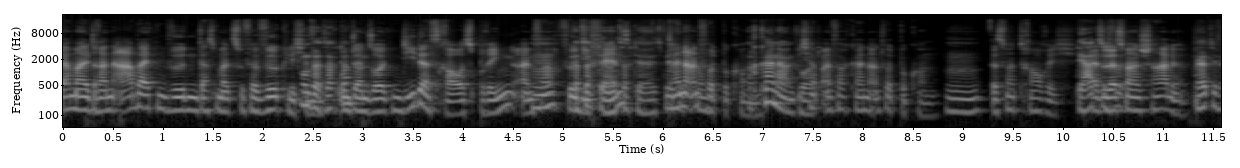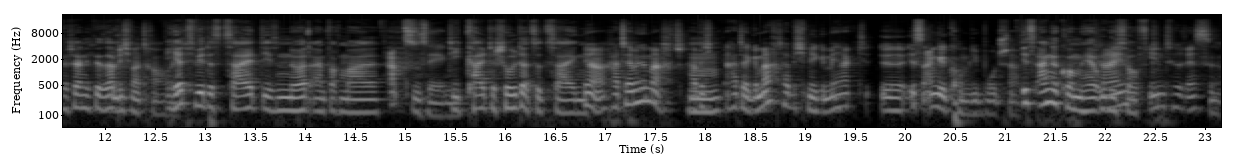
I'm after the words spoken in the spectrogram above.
da mal dran arbeiten würden, das mal zu verwirklichen. Und was sagt er? Und dann sollten die das rausbringen, einfach Mhm. für Was die Fans. sagt er? Jetzt bin ich keine. Antwort bekommen. Ach, keine Antwort. Ich habe einfach keine Antwort bekommen. Das war traurig. Der also das war schade. Er hat sich wahrscheinlich gesagt, Und ich war traurig. jetzt wird es Zeit, diesen Nerd einfach mal Abzusägen. die kalte Schulter zu zeigen. ja, hat er gemacht. Hab Mhm. ich, hat er gemacht, habe ich mir gemerkt. Äh, ist angekommen, die Botschaft. Ist angekommen, Herr Kein Ubisoft. Interesse.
